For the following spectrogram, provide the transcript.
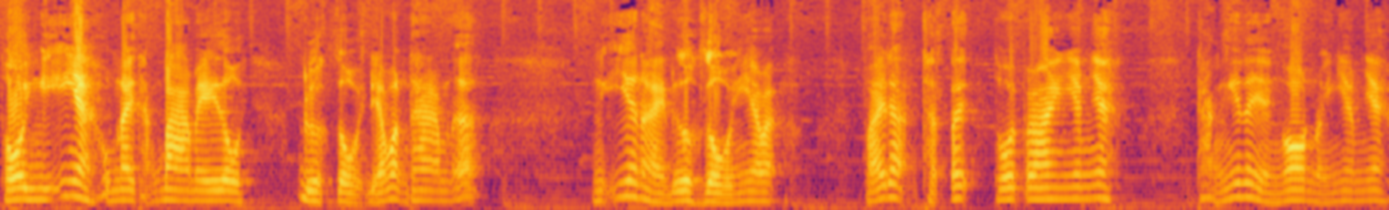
Thôi nghĩ nha, hôm nay thắng 3 mê rồi được rồi, đéo còn tham nữa. Nghĩ như này, được rồi anh em ạ. Phái đạn thật đấy. Thôi, bye anh em nha. Thắng như này là ngon rồi anh em nha.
